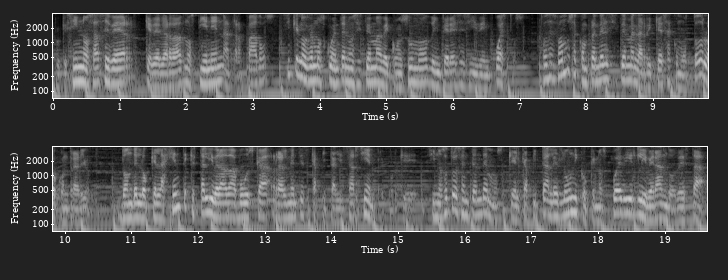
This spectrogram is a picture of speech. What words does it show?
porque sí nos hace ver que de verdad nos tienen atrapados, sí que nos demos cuenta en un sistema de consumo, de intereses y de impuestos. Entonces vamos a comprender el sistema de la riqueza como todo lo contrario, donde lo que la gente que está liberada busca realmente es capitalizar siempre, porque si nosotros entendemos que el capital es lo único que nos puede ir liberando de esta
